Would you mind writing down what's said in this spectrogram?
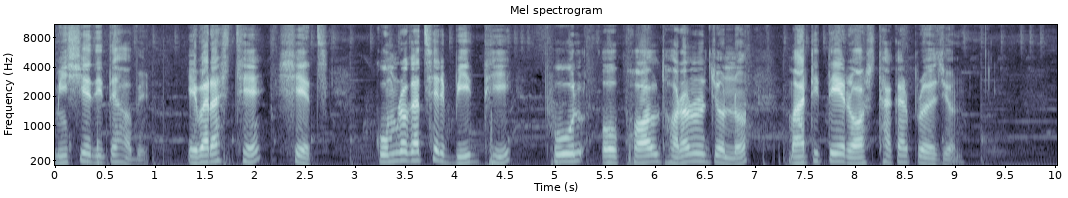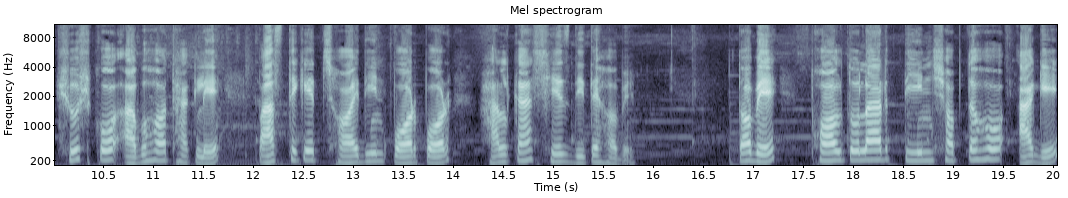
মিশিয়ে দিতে হবে। এবার আসছে সেচ। কুমড়ো গাছের বৃদ্ধি ফুল ও ফল ধরানোর জন্য মাটিতে রস থাকার প্রয়োজন। শুষ্ক আবহাওয়া থাকলে পাঁচ থেকে ছয় দিন পর পর হালকা সেচ দিতে হবে। তবে ফল তোলার তিন সপ্তাহ আগে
